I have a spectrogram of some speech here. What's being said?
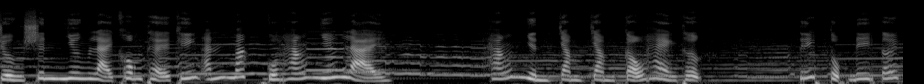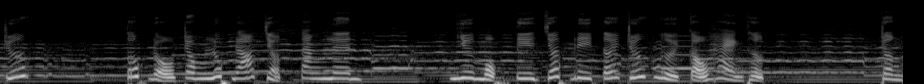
Trường Sinh nhưng lại không thể khiến ánh mắt của hắn nhớ lại. Hắn nhìn chầm chầm cậu hàng thực. Tiếp tục đi tới trước. Tốc độ trong lúc đó chợt tăng lên. Như một tia chớp đi tới trước người cậu hàng thực. Trần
